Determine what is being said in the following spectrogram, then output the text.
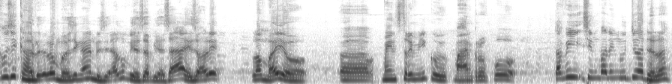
aku sih gak lomba sing anu sih. Aku biasa-biasa aja soalnya lomba yo eh, mainstream iku makan kerupuk. Tapi sing paling lucu adalah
